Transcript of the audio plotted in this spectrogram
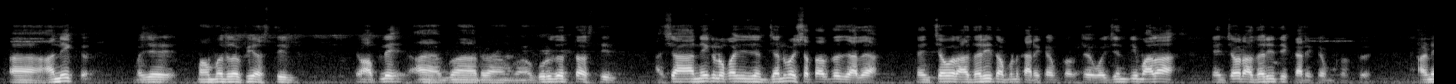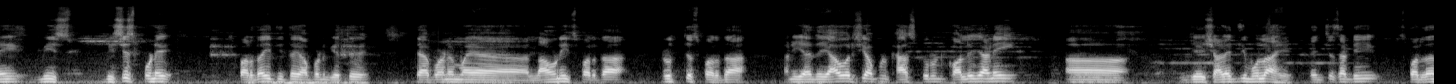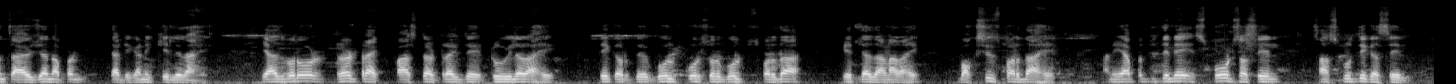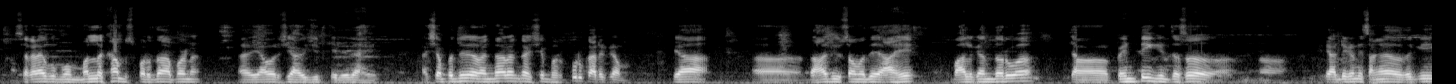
अनेक म्हणजे मोहम्मद रफी असतील किंवा आपले गुरुदत्त असतील अशा अनेक लोकांची जन्मशताब्द झाल्या. त्यांच्यावर आधारित आपण कार्यक्रम करतो आहे वैजंतीमाला यांच्यावर आधारित एक कार्यक्रम करतो आहे आणि मिस मिसेस पुणे स्पर्धाही तिथे आपण घेतो आहे त्याप्रमाणे म लावणी स्पर्धा नृत्य स्पर्धा आणि या यावर्षी आपण खास करून कॉलेज आणि जे शाळेतली मुलं आहे त्यांच्यासाठी स्पर्धांचं आयोजन आपण त्या ठिकाणी केलेलं आहे. याचबरोबर ड्रग ट्रॅक फास्ट ट्रॅक जे टू व्हीलर आहे ते करतोय. गोल्फ कोर्सवर गोल्फ स्पर्धा घेतल्या जाणार आहे. बॉक्सिंग स्पर्धा आहे. आणि या पद्धतीने स्पोर्ट्स असेल सांस्कृतिक असेल सगळ्या मल्लखांब स्पर्धा आपण यावर्षी आयोजित केलेल्या आहे अशा पद्धतीने रंगारंग असे भरपूर कार्यक्रम या दहा दिवसामध्ये आहे. बालगंधर्व पेंटिंग जसं या ठिकाणी सांगण्यात जातं की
